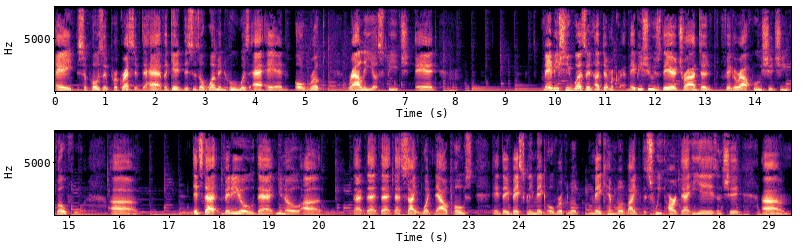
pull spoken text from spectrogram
a supposed progressive to have. Again, this is a woman who was at an O'Rourke rally or speech, and maybe she wasn't a Democrat. Maybe she was there trying to figure out who should she vote for. Uh, it's that video that you know uh, that that that that site what now post and they basically make O'Rourke look make him look like the sweetheart that he is and shit. Um,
